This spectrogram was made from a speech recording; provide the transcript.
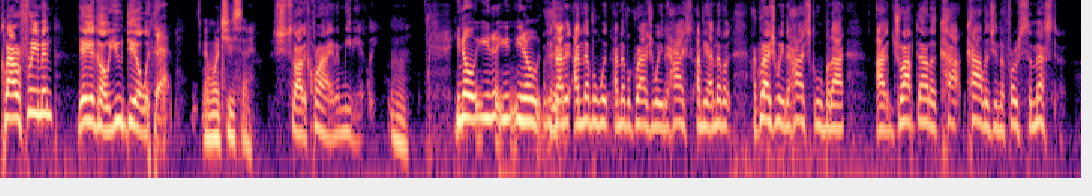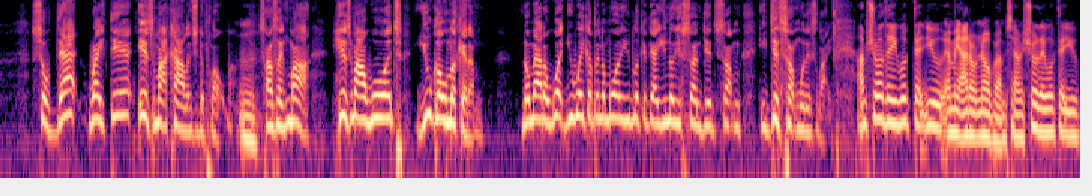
"Clara Freeman, there you go. You deal with that." And what'd she say? She started crying immediately You know, you know, you, you know. because I, I never went. I never graduated high. I mean, I never. I graduated high school, but I I dropped out of co- college in the first semester. So that right there is my college diploma. So I was like, Ma, here's my awards. You go look at them. No matter what, you wake up in the morning, you look at that, you know your son did something. He did something with his life. I'm sure they looked at you. I mean, I don't know, but I'm saying I'm sure they looked at you.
